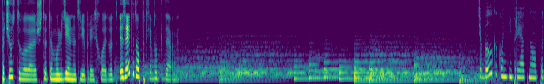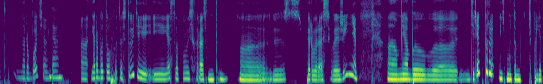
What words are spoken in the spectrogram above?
почувствовала, что там у людей внутри происходит. Вот за этот опыт я благодарна. У тебя был какой-нибудь неприятный опыт? На работе Да. А, я работала в фотостудии, и я столкнулась с харасментом а, первый раз в своей жизни. А, У меня был э, директор, ему там типа лет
